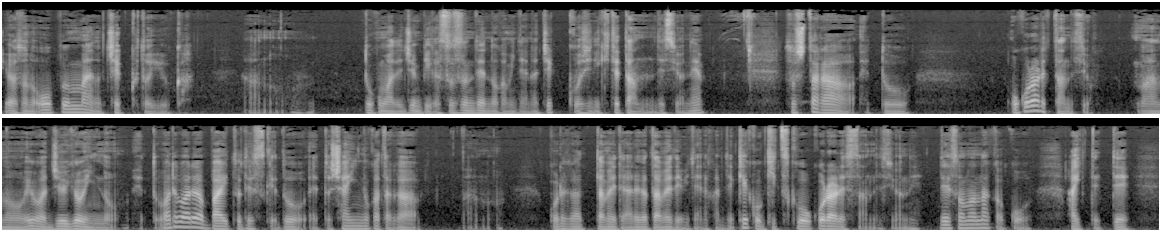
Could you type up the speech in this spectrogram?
要はそのオープン前のチェックというかあのどこまで準備が進んでんのかみたいなチェックをしに来てたんですよね。そしたらえっと怒られてたんですよ。あの要は従業員の、えっと、我々はバイトですけど、えっと、社員の方があのこれがダメであれがダメでみたいな感じで結構きつく怒られてたんですよね。でその中こう入ってって「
